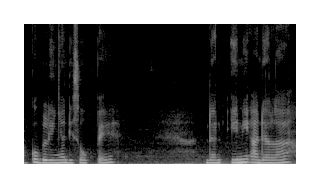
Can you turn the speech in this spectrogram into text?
Aku belinya di Shopee. Dan ini adalah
